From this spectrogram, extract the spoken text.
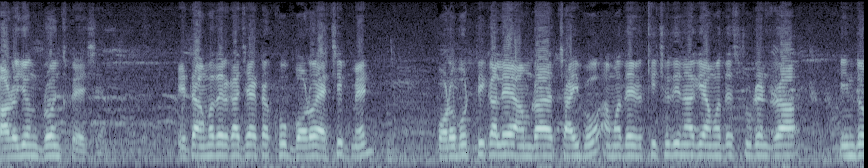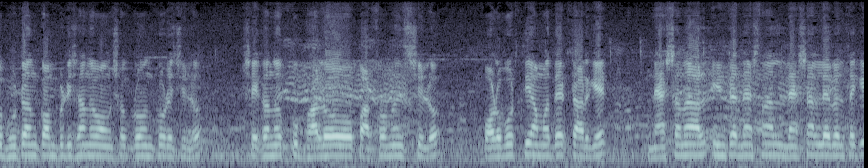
বারো জন ব্রোঞ্জ পেয়েছেন। এটা আমাদের কাছে একটা খুব বড় অ্যাচিভমেন্ট পরবর্তীকালে আমরা চাইব, আমাদের কিছুদিন আগে আমাদের স্টুডেন্টরা ইন্দো ভুটান কম্পিটিশানেও অংশগ্রহণ করেছিল। সেখানেও খুব ভালো পারফরমেন্স ছিল। পরবর্তী আমাদের target national international national level থেকে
